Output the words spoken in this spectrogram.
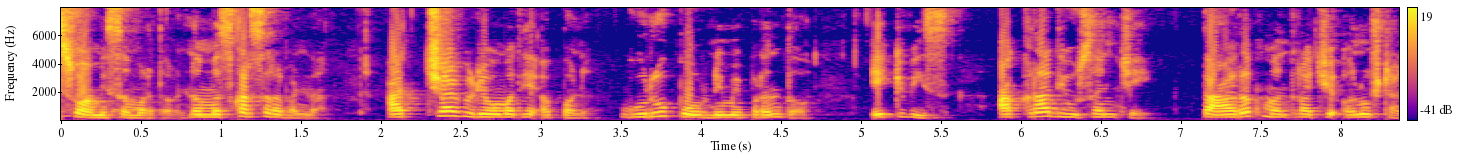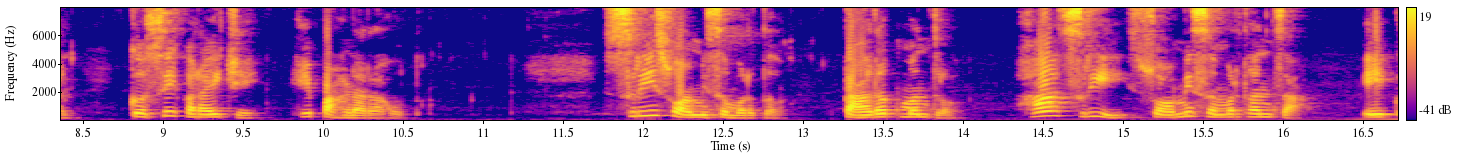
स्वामी समर्थ. नमस्कार सर्वांना. आजच्या व्हिडिओमध्ये आपण गुरुपौर्णिमेपर्यंत एकवीस अकरा दिवसांचे तारक मंत्राचे अनुष्ठान कसे करायचे हे पाहणार आहोत. श्री स्वामी समर्थ तारक मंत्र हा श्री स्वामी समर्थांचा एक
